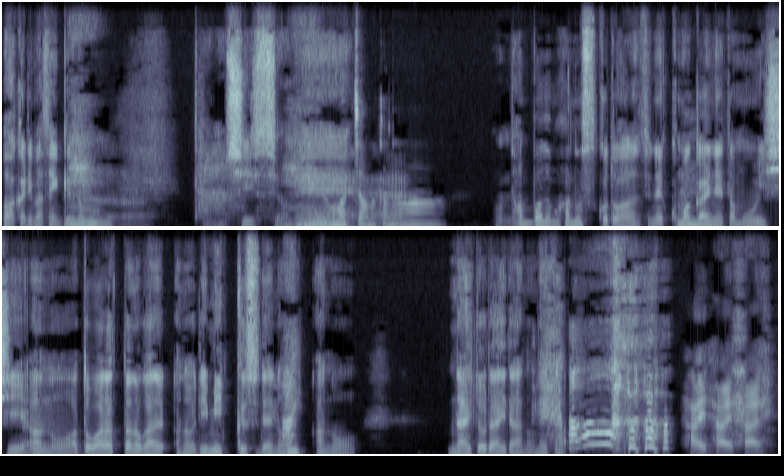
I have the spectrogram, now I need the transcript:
わかりませんけれども、うん楽しいっすよねえどうね。なっちゃうのかな。何ぼでも話すことがあるんですよね。細かいネタも多いし、うんあの、あと笑ったのが、あの、リミックスでの、はいあの、ナイトライダーのネタ。はいはいはい。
